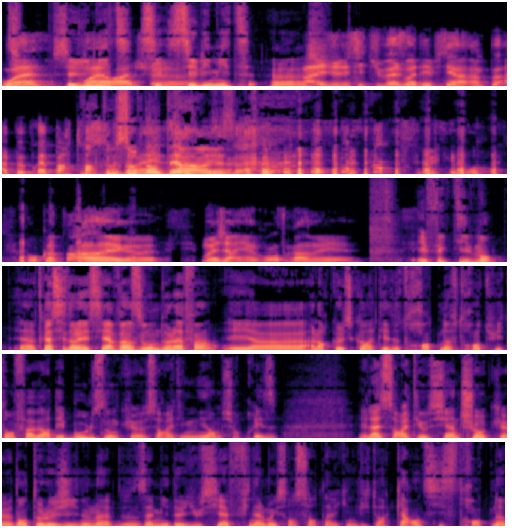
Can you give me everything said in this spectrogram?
Ouais. C'est limite. Ouais, ouais, je- c'est- C'est limite. Euh, Bah, je- si tu veux, je vois des pieds un peu à peu près partout. Partout sauf dans le terrain, ouais, zone, c'est ça. mais bon, pourquoi pas hein, euh, Moi, j'ai rien contre, hein, mais Effectivement. En tout cas, c'est dans les, c'est à 20 secondes de la fin et euh, alors que le score était de 39-38 en faveur des Bulls, donc euh, ça aurait été une énorme surprise. Et là, ça aurait été aussi un choc euh, d'anthologie de, nos- de nos amis de UCF. Finalement, ils s'en sortent avec une victoire 46-39,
